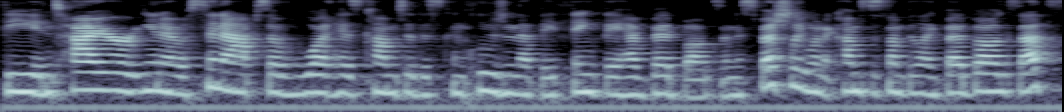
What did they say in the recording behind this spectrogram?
the entire you know synapse of what has come to this conclusion that they think they have bed bugs. And especially when it comes to something like bed bugs that's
